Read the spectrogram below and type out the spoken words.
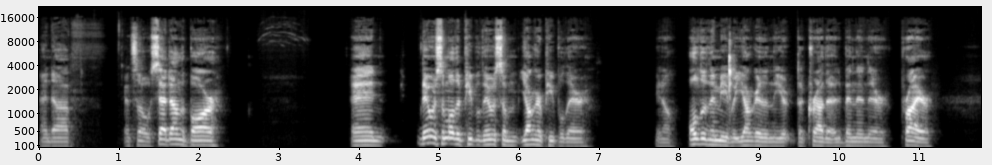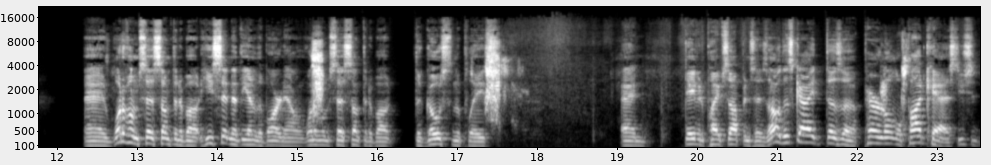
and uh and so sat down at the bar and there were some other people there were some younger people there you know, older than me but younger than the the crowd that had been in there prior. And one of them says something about he's sitting at the end of the bar now. And one of them says something about the ghost in the place. And David pipes up and says, "Oh, this guy does a paranormal podcast. You should,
